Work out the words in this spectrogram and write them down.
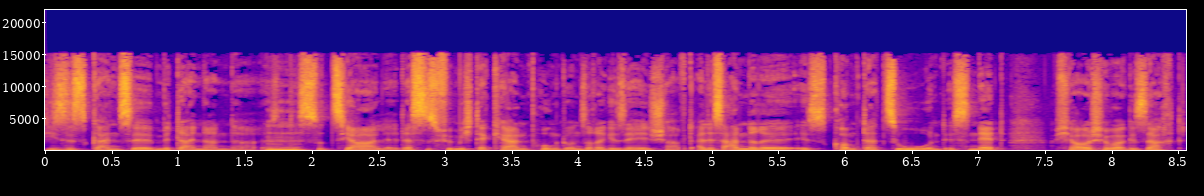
dieses ganze Miteinander, also mhm. das Soziale. Das ist für mich der Kernpunkt unserer Gesellschaft. Alles andere ist, kommt dazu und ist nett. Habe ich ja auch schon mal gesagt.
